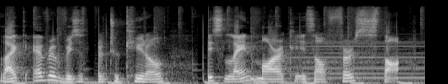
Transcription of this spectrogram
Like every visitor to Quito, this landmark is our first stop.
